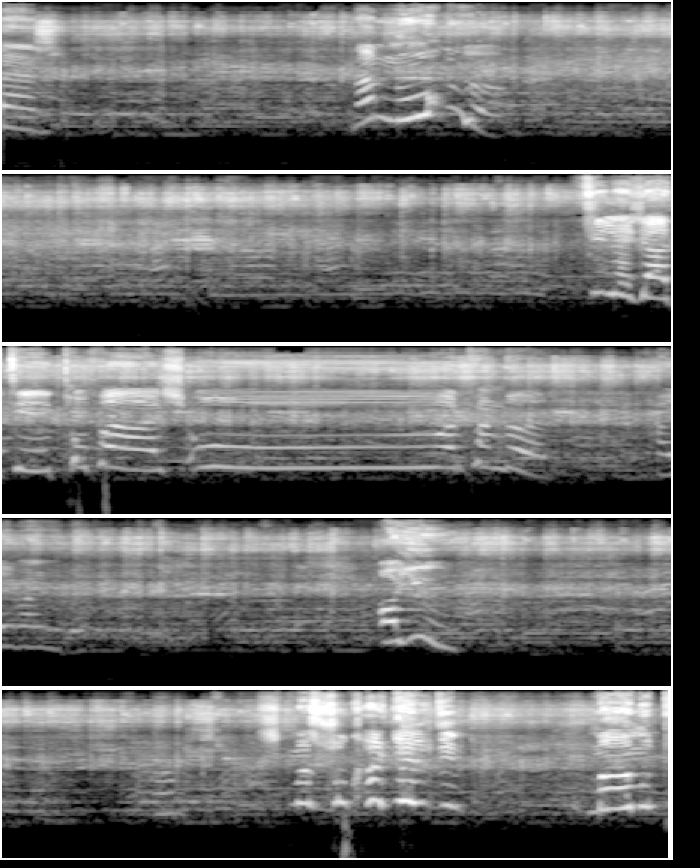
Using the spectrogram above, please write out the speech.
Ben? Lan ne oluyor? Fil Necati, Topaş, ooo arkamdalar. Hayvan gibi. Ayı. Çıkmaz sokağa geldin. Mahmut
